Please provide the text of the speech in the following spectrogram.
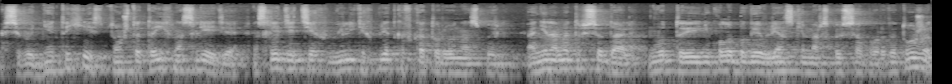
А сегодня это есть, потому что это их наследие. Наследие тех великих предков, которые у нас были. Они нам это все дали. Вот и Никола Богоявленский морской собор. Это тоже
